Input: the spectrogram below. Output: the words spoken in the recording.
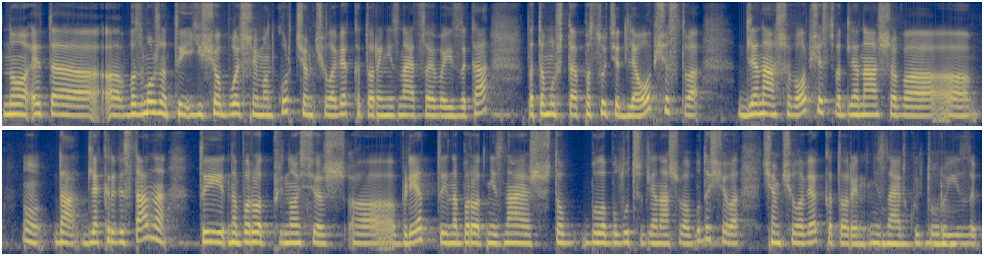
но это, э, возможно, ты еще больше манкурт, чем человек, который не знает своего языка, потому что, по сути, для общества, для нашего общества, для нашего э, ну да, для Кыргызстана ты наоборот приносишь э, вред, ты наоборот не знаешь, что было бы лучше для нашего будущего, чем человек, который не знает культуру и язык.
